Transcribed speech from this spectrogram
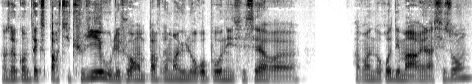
dans un contexte particulier où les joueurs n'ont pas vraiment eu le repos nécessaire euh, avant de redémarrer la saison.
